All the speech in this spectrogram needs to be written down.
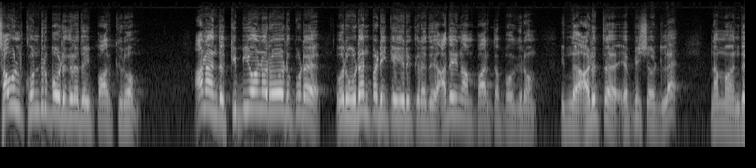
சவுல் கொன்று போடுகிறதை பார்க்கிறோம். ஆனால் இந்த கிபியோனரோடு கூட ஒரு உடன்படிக்கை இருக்கிறது. அதை நாம் பார்க்க போகிறோம். இந்த அடுத்த எபிசோடில் நம்ம இந்த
